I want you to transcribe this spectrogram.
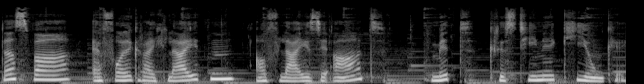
Das war Erfolgreich Leiten auf leise Art mit Christine Kiunke.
